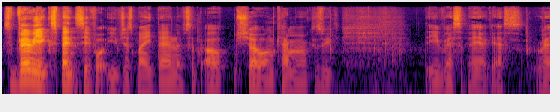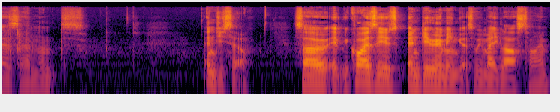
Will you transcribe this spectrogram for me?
It's very expensive what you've just made there. Let's, I'll show on camera because we the recipe, I guess. Resonant energy cell. So it requires these enderium ingots we made last time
